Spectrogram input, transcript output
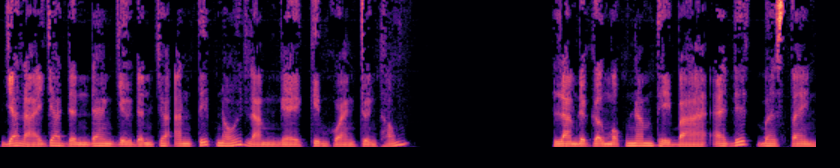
Giả lại gia đình đang dự định cho anh tiếp nối làm nghề kim hoàng truyền thống. Làm được gần một năm thì bà Edith Bernstein,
